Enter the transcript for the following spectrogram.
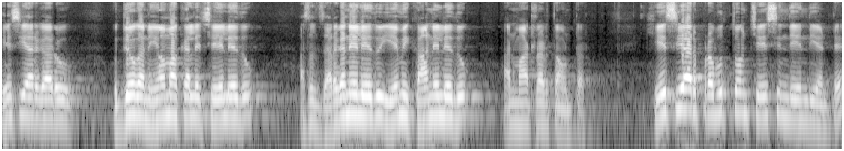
కేసీఆర్ గారు ఉద్యోగ నియామకాలే చేయలేదు అసలు జరగనే లేదు ఏమీ కానే లేదు అని మాట్లాడుతూ ఉంటారు. కేసీఆర్ ప్రభుత్వం చేసింది ఏంది అంటే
